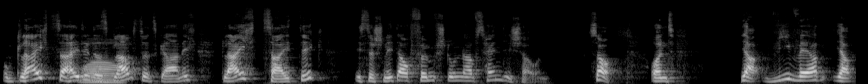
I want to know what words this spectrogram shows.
Und gleichzeitig, wow. das glaubst du jetzt gar nicht, gleichzeitig ist der Schnitt auch fünf Stunden aufs Handy schauen. So. Und ja, wie werden, ja,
